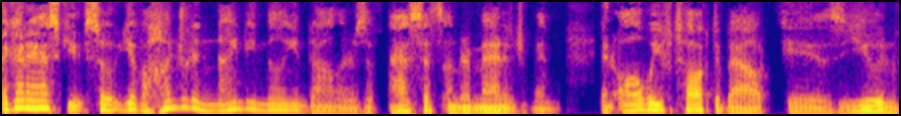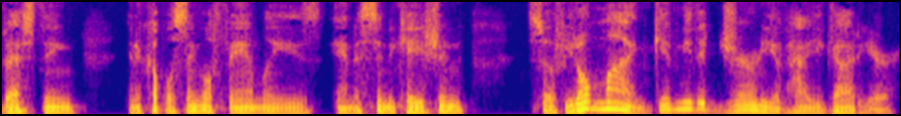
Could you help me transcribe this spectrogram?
I got to ask you so you have $190 million of assets under management, and all we've talked about is you investing in a couple single families and a syndication. So, if you don't mind, give me the journey of how you got here.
